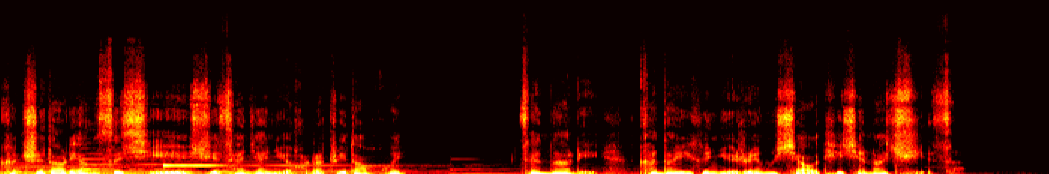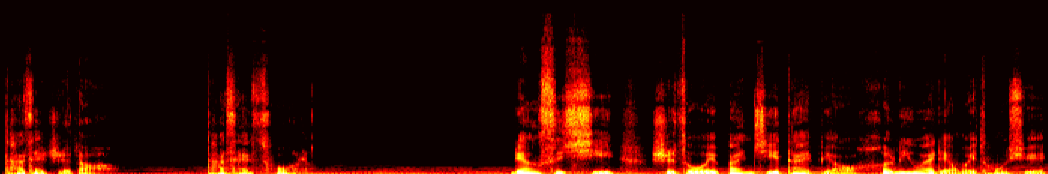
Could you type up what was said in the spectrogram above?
可直到梁思琪去参加女孩的追悼会，在那里看到一个女人用小提琴拉曲子，他才知道，他猜错了。梁思琪是作为班级代表和另外两位同学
